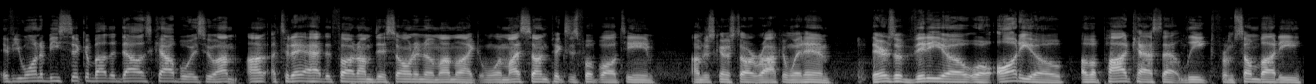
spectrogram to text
If you want to be sick about the Dallas Cowboys, who I'm uh, today, I had the thought I'm disowning them. I'm like, when my son picks his football team, I'm just going to start rocking with him. There's a video or audio of a podcast that leaked from somebody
